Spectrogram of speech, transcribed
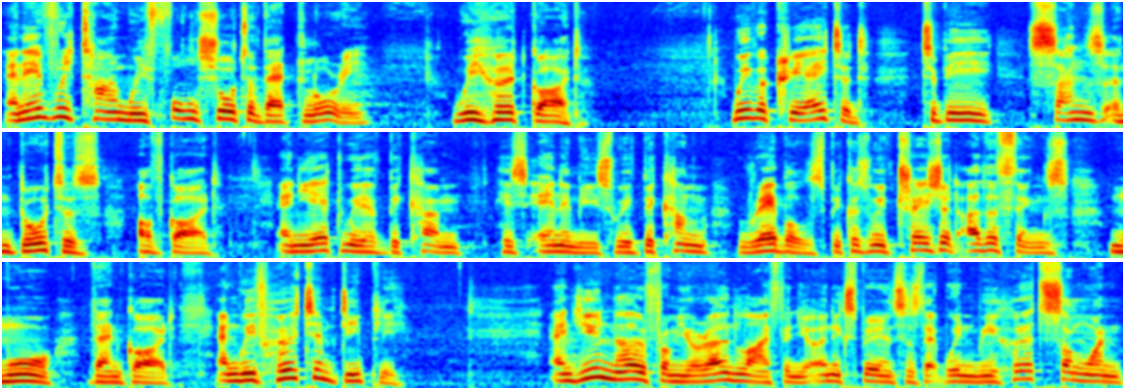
And every time we fall short of that glory, we hurt God. We were created to be sons and daughters of God, and yet we have become his enemies. We've become rebels because we've treasured other things more than God, and we've hurt him deeply. And you know from your own life and your own experiences that when we hurt someone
